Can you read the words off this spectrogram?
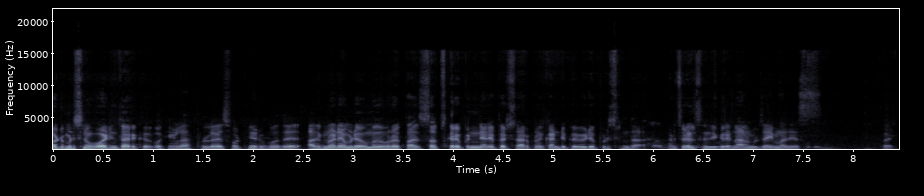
ஓட்டு முடிச்சுன்னு ஓடின்னு தான் இருக்குது ஓகேங்களா? ஃபுல்லாக சொட்டு நீர் போகுது அதுக்கு முன்னாடி நம்மளுடைய முதல் முறை பார்த்து சப்ஸ்கிரைப் பண்ணி நிறைய பேர் ஷேர் பண்ணி கண்டிப்பாக வீடியோ பிடிச்சிருந்தா. அடுத்த வீடியோ செஞ்சுக்கிறேன் நான் உங்களுக்கு ஜெய்மாதேஸ் பாய்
